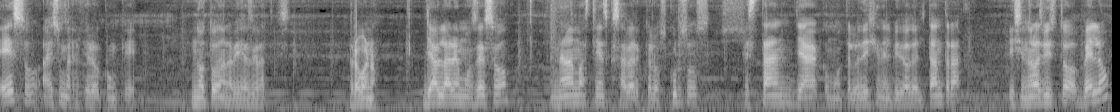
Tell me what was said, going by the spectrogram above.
eso, a eso me refiero con que no todo en la vida es gratis. Pero bueno, ya hablaremos de eso. Nada más tienes que saber que los cursos están ya, como te lo dije en el video del Tantra. Y si no lo has visto, velo.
